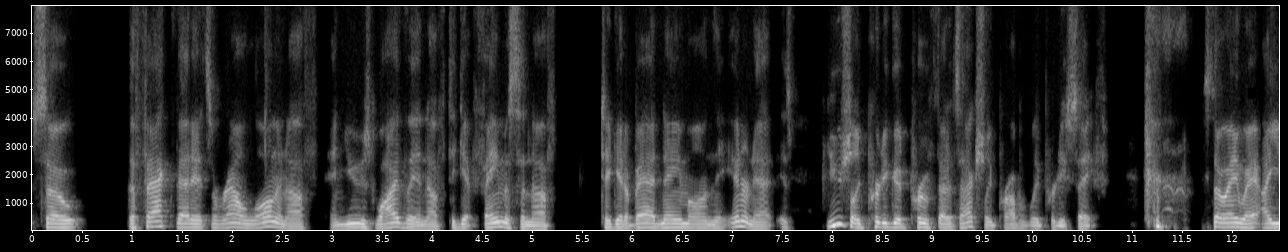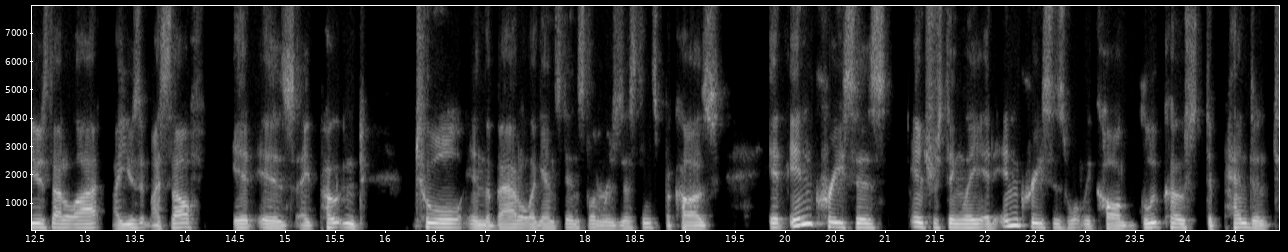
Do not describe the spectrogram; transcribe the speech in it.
So the fact that it's around long enough and used widely enough to get famous enough to get a bad name on the internet is usually pretty good proof that it's actually probably pretty safe. so, anyway, I use that a lot. I use it myself. It is a potent tool in the battle against insulin resistance because it increases, interestingly, it increases what we call glucose dependent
